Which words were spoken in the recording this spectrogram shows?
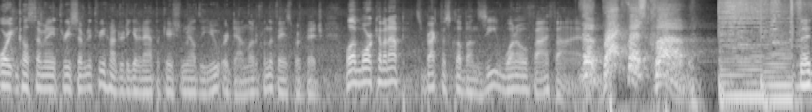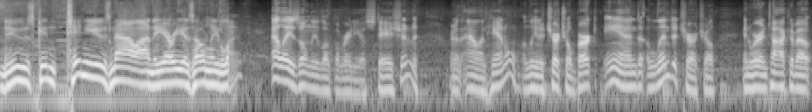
Or you can call 783 7300 to get an application mailed to you or download it from the Facebook page. We'll have more coming up. It's Breakfast Club on Z1055. The Breakfast Club! The news continues now on the area's only. Lo- LA's only local radio station with Alan Hahnel, Alina Churchill Burke, and Linda Churchill, and we're in talking about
